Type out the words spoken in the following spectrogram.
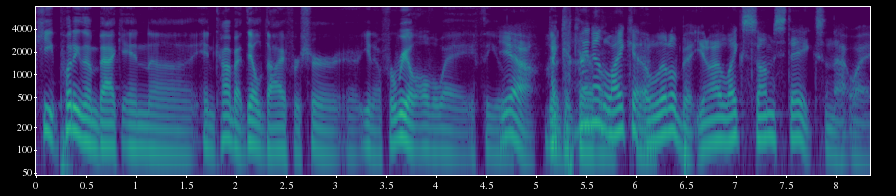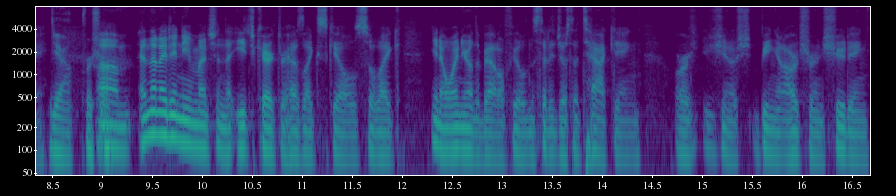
keep putting them back in uh, in combat, they'll die for sure. Uh, you know, for real all the way. If you Yeah. I kind of like it Yeah. a little bit. You know, I like some stakes in that way. Yeah, for sure. Um, and then I didn't even mention that each character has like skills. So like you know when you're on the battlefield, instead of just attacking or you know sh- being an archer and shooting,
